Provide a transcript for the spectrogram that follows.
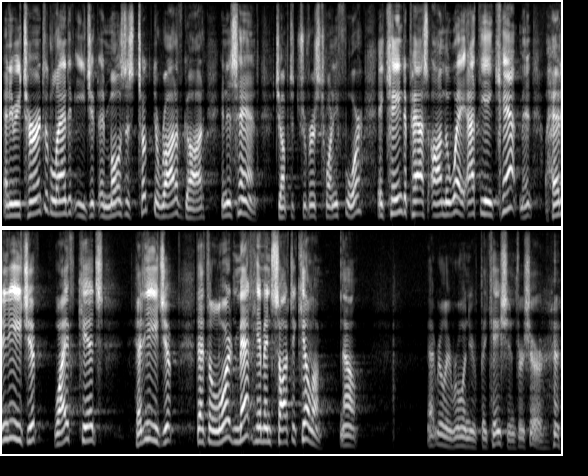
and he returned to the land of Egypt. And Moses took the rod of God in his hand. Jump to verse 24. It came to pass on the way at the encampment, heading to Egypt, wife, kids, heading to Egypt, that the Lord met him and sought to kill him. Now, that really ruined your vacation for sure.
